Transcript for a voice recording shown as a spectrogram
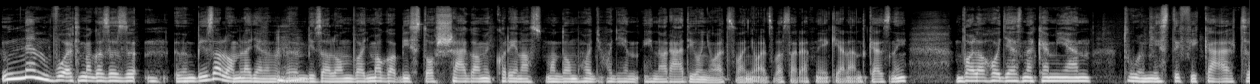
Nem volt meg az az önbizalom, legyen uh-huh. önbizalom, vagy magabiztosság, amikor én azt mondom, hogy, hogy én, én a Rádió 88-ba szeretnék jelentkezni. Valahogy ez nekem ilyen túl misztifikált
